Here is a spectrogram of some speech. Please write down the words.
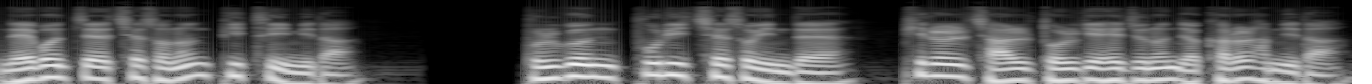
네 번째 채소는 비트입니다. 붉은 뿌리 채소인데 피를 잘 돌게 해주는 역할을 합니다.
